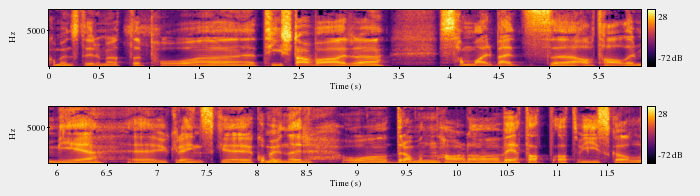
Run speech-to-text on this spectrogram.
kommunestyremøtet på tirsdag, var samarbeidsavtaler med ukrainske kommuner. Og Drammen har da vedtatt at vi skal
